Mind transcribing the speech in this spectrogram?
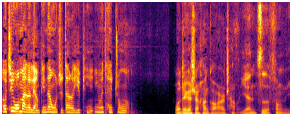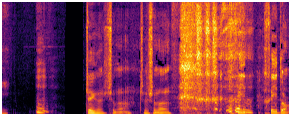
哦，其实我买了两瓶，但我只带了一瓶，因为太重了。我这个是汉口二厂盐渍凤梨，嗯，这个什么？这是什么？黑黑洞？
